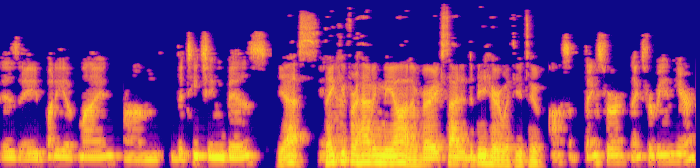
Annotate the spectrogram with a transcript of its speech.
is a buddy of mine from the teaching biz. Yes. Thank you for having me on. I'm very excited to be here with you too. Awesome. Thanks for thanks for being here.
